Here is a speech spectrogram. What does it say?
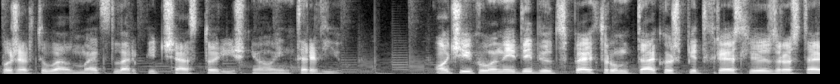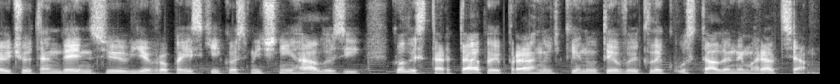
пожартував Метцлер під час торішнього інтерв'ю. Очікуваний дебют Spectrum також підкреслює зростаючу тенденцію в європейській космічній галузі, коли стартапи прагнуть кинути виклик усталеним гравцям,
